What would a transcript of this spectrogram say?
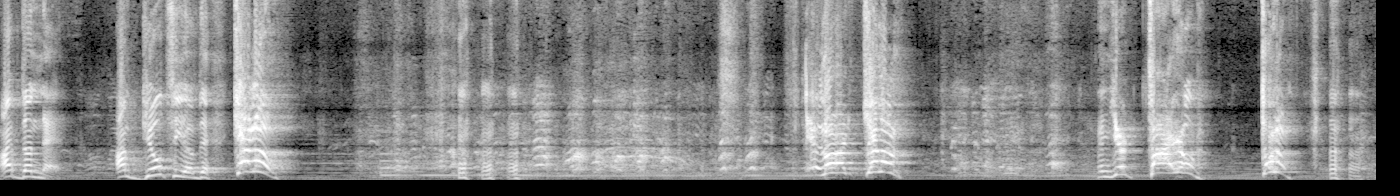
I've done that. I'm guilty of that. Kill him! Lord, kill him! And your child,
